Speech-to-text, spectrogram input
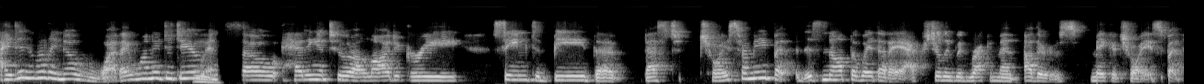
I didn't really know what I wanted to do. Mm. And so heading into a law degree seemed to be the best choice for me, but it's not the way that I actually would recommend others make a choice. But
